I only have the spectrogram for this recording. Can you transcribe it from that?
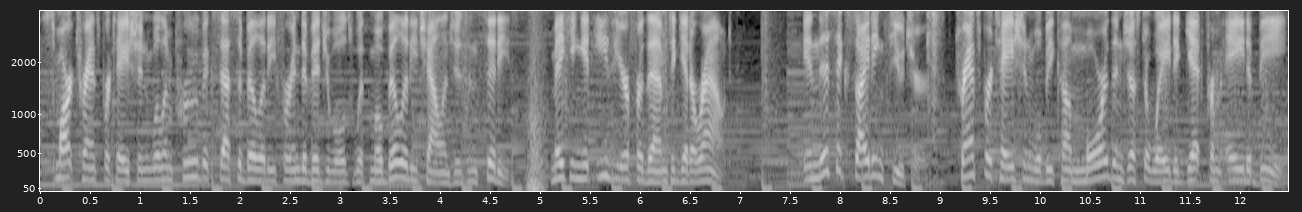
smart transportation will improve accessibility for individuals with mobility challenges in cities, making it easier for them to get around. In this exciting future, transportation will become more than just a way to get from A to B.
